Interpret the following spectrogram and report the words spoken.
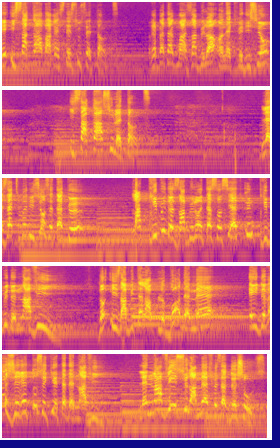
et Issachar va rester sous ses tentes. Répète avec moi, Zabulon en expédition, Issachar sous les tentes. Les expéditions, c'était que la tribu de Zabulon était censée être une tribu de navires. Donc ils habitaient le bord des mers et ils devaient gérer tout ce qui était des navires. Les navires sur la mer faisaient deux choses.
